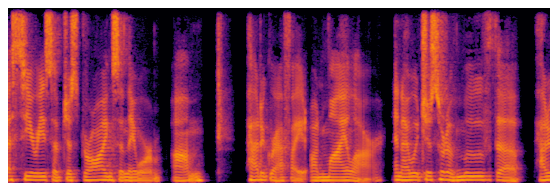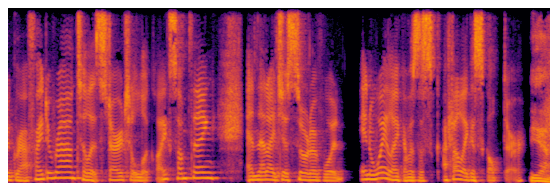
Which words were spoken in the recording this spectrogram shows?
a series of just drawings and they were um, powdergraphite on mylar. And i would just sort of move the powdergraphite around till it started to look like something. And then i just sort of would in a way like i was a, i felt like a sculptor Yeah.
